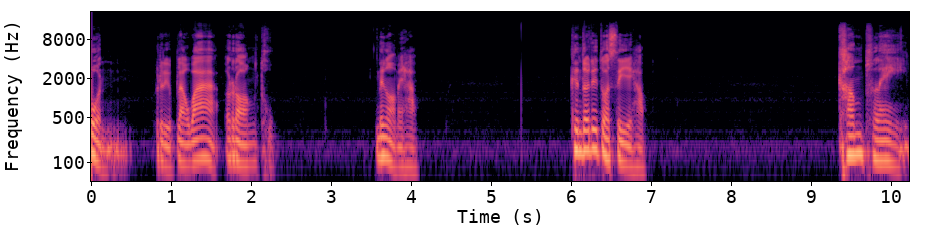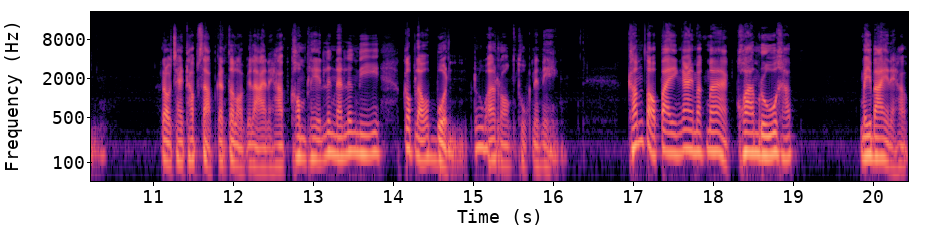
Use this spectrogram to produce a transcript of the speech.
บ่น หรือแปลว่า ร้องทุกข์นึกออกไหมครับ ขึ้นต้นด้วยตัว C ครับ complain เราใช้ทับศัพท์กันตลอดเวลานะครับ complain เรื่องนั้นเรื่องนี้ก็แปลว่าบ่นหรือว่าร้องทุกข์นั่นเองคำต่อไปง่ายมาก ๆ ความรู้ครับ ไม่ใบ้นะครับ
